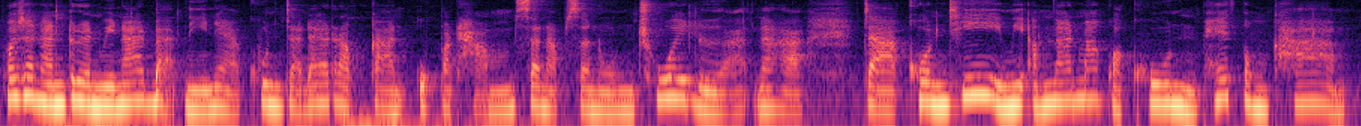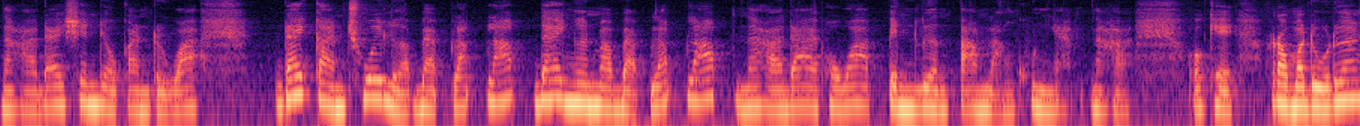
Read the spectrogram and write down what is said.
เพราะฉะนั้นเรือนวินาศแบบนี้เนี่ย คุณจะได้รับการอุปถัมภ์สนับสนุนช่วยเหลือนะคะ จากคนที่มีอำนาจมากกว่าคุณ เพศตรงข้ามนะคะ ได้เช่นเดียวกันหรือว่า ได้การช่วยเหลือแบบลับๆ ได้เงินมาแบบลับๆนะคะ ได้เพราะว่าเป็นเรือนตามหลังคุณไงนะคะ โอเค เรามาดูเรื่อง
